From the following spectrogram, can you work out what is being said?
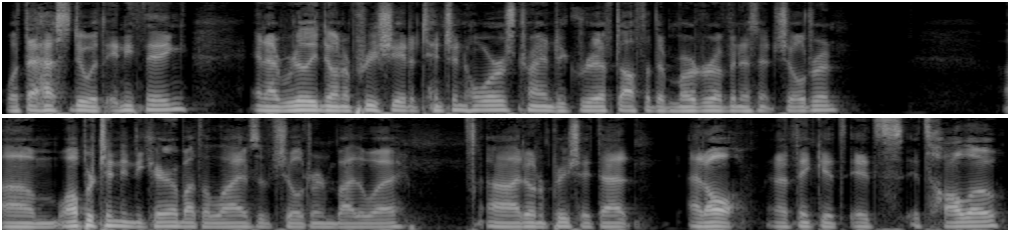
what that has to do with anything, and I really don't appreciate attention whores trying to grift off of the murder of innocent children, um, while pretending to care about the lives of children. By the way, uh, I don't appreciate that at all, and I think it's it's it's hollow,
